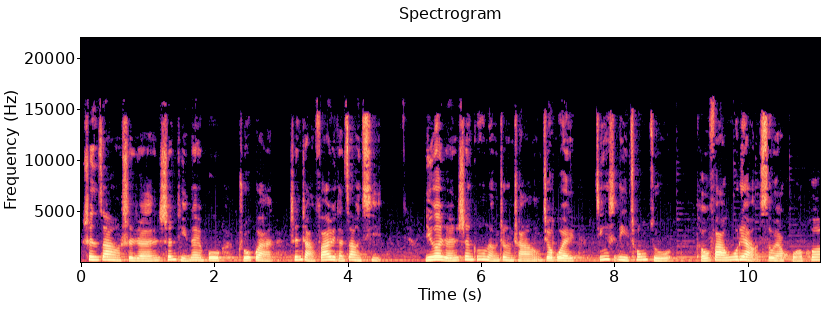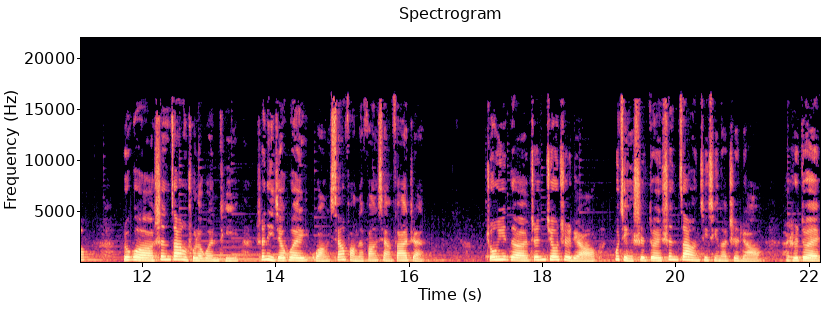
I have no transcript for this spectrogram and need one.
肾脏是人身体内部主管生长发育的脏器。一个人肾功能正常，就会精力充足，头发乌亮，思维活泼。如果肾脏出了问题，身体就会往相反的方向发展。中医的针灸治疗不仅是对肾脏进行了治疗，还是对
